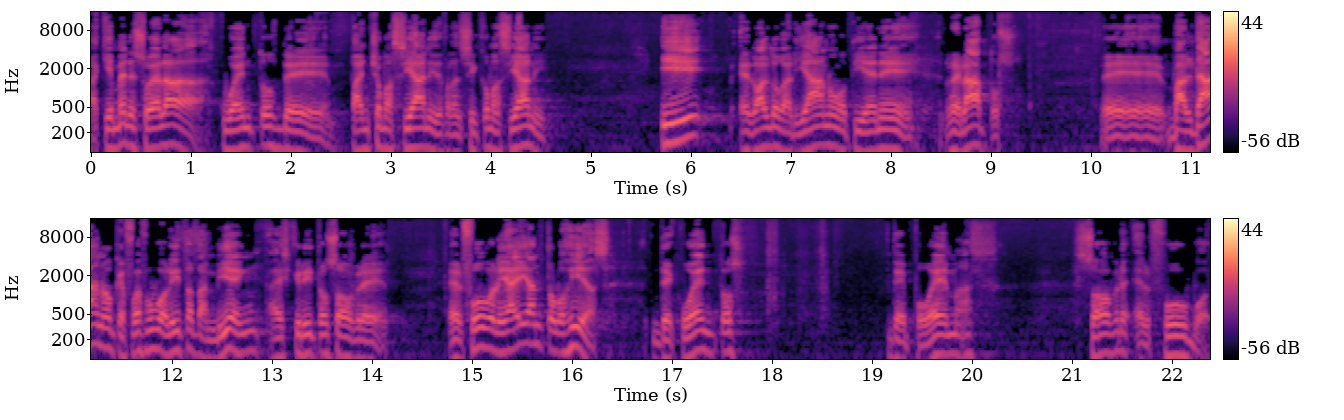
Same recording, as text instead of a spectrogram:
Aquí en Venezuela, cuentos de Pancho Maciani, de Francisco Maciani. Y Eduardo Galeano tiene relatos. Eh, Valdano, que fue futbolista también, ha escrito sobre el fútbol y hay antologías de cuentos, de poemas sobre el fútbol.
